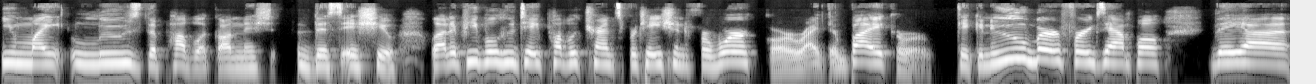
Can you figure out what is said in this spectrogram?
you might lose the public on this this issue. A lot of people who take public transportation for work or ride their bike or take an Uber, for example, they uh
